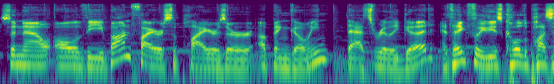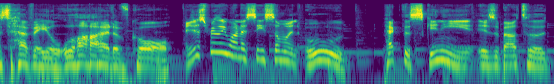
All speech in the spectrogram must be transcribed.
So now all of the bonfire suppliers are up and going. That's really good. And thankfully these coal deposits have a lot of coal. I just really want to see someone, ooh, Peck the Skinny is about to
